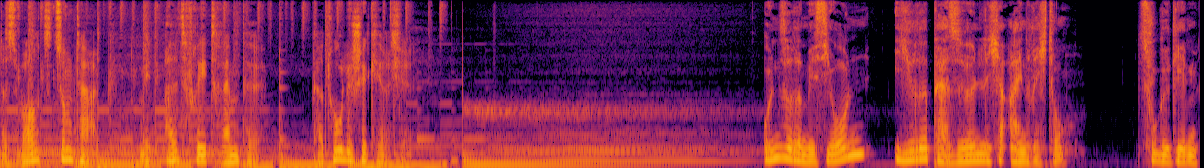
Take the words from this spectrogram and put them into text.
Das Wort zum Tag mit Alfred Rempe, Katholische Kirche. Unsere Mission, Ihre persönliche Einrichtung. Zugegeben,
